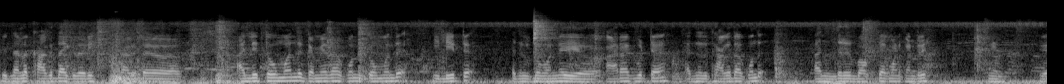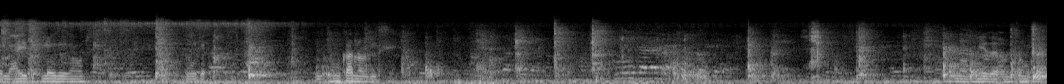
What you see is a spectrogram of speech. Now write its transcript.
ಇದನ್ನೆಲ್ಲ ಕಾಗದ ಹಾಕಿದವ್ರಿ. ಕಾಗದ ಅಲ್ಲಿ ತೊಗೊಂಬಂದು ಗಮ್ಯದ ಹಾಕೊಂಡು ತೊಗೊಂಬಂದು ಇಲ್ಲಿ ಇಟ್ಟು ಅದನ್ನ ತೊಗೊಂಡು ಆರಾಕ್ಬಿಟ್ಟು ಅದನ್ನ ಕಾಗದ ಹಾಕೊಂಡು ಅದ್ರ ಬಾಕ್ಸ್ ಪ್ಯಾಕ್ ಮಾಡ್ಕೊಂಡ್ರಿ. ನೋಡಿ ಇವೆಲ್ಲ ಐದು ಕಿಲೋ ನೋಡಿರಿ. ಪೂರ ತುಂಬ್ಕಾರ ನೋಡ್ರಿ. ಮಮ್ಮಿ ನಮ್ಮ ತುಂಬ್ಕಾರ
